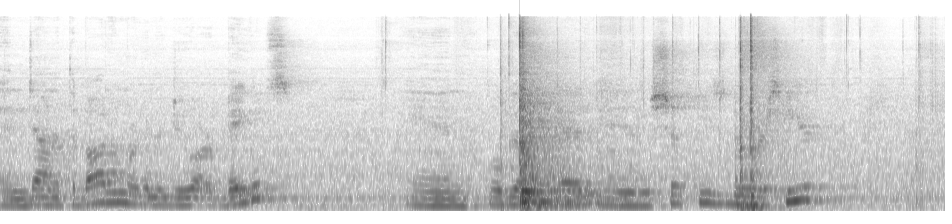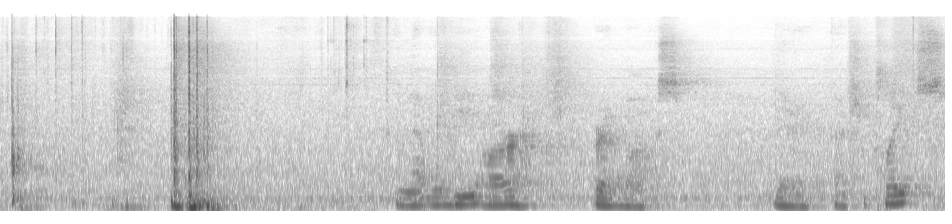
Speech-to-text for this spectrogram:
and down at the bottom we're going to do our bagels. And we'll go ahead and shut these doors here. And that will be our bread box. There, got your plates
